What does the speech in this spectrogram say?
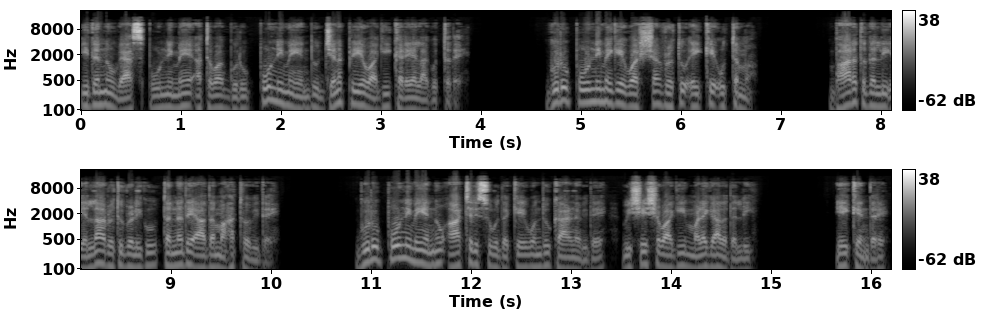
ಇದನ್ನು ವ್ಯಾಸ ಪೂರ್ಣಿಮೆ ಅಥವಾ ಗುರು ಪೂರ್ಣಿಮೆ ಎಂದು ಜನಪ್ರಿಯವಾಗಿ ಕರೆಯಲಾಗುತ್ತದೆ. ಗುರು ಪೂರ್ಣಿಮೆಗೆ ವರ್ಷ ಋತು ಏಕೆ ಉತ್ತಮ? ಭಾರತದಲ್ಲಿ ಎಲ್ಲಾ ಋತುಗಳಿಗೂ ತನ್ನದೇ ಆದ ಮಹತ್ವವಿದೆ. ಗುರು ಪೂರ್ಣಿಮೆಯನ್ನು ಆಚರಿಸುವುದಕ್ಕೆ ಒಂದು ಕಾರಣವಿದೆ. ವಿಶೇಷವಾಗಿ ಮಳೆಗಾಲದಲ್ಲಿ ಏಕೆಂದರೆ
